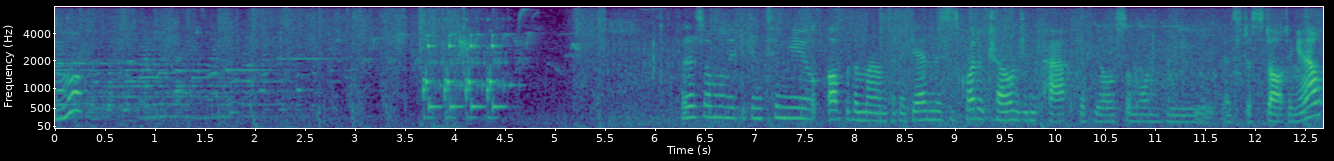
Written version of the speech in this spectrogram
There's. For this one, we'll need to continue up the mountain. Again, this is quite a challenging path if you're someone who is just starting out.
